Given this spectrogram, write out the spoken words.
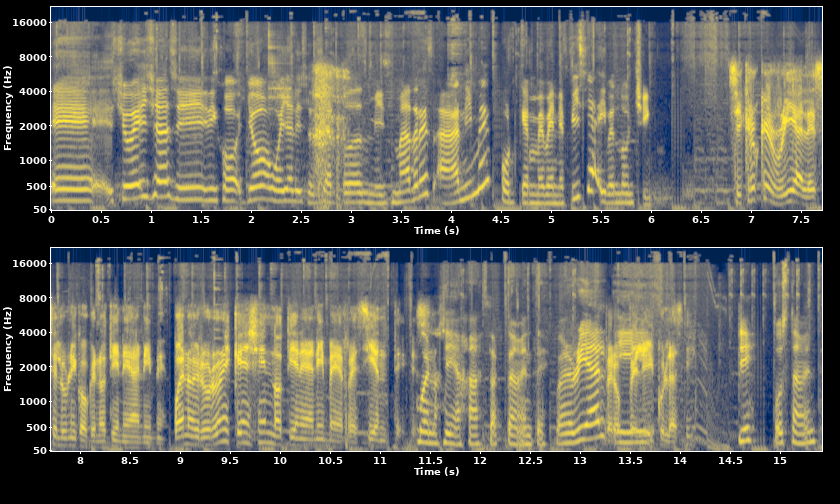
eh, Shueisha sí dijo, yo voy a licenciar todas mis madres a anime porque me beneficia y vendo un chingo. Sí, creo que Real es el único que no tiene anime. Bueno, y Rurouni Kenshin no tiene anime reciente. Bueno, sí, ajá, exactamente. Bueno, Real pero y... películas sí. Sí, justamente.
